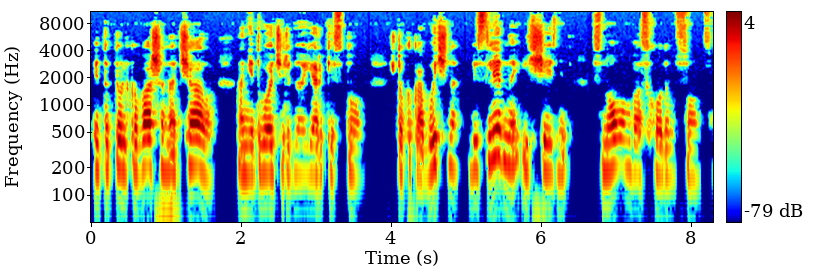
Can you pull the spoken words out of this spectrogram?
это только ваше начало, а не твой очередной яркий стон, что, как обычно, бесследно исчезнет с новым восходом солнца.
